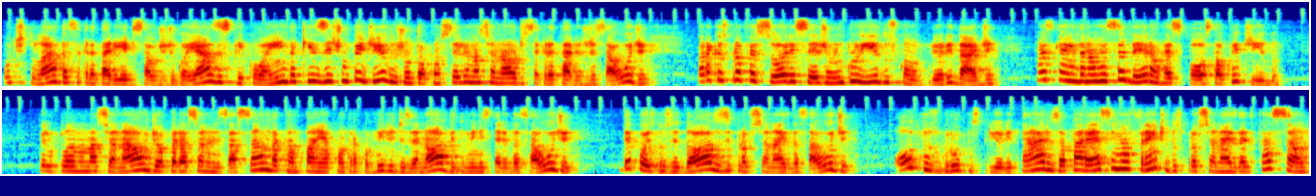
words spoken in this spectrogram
O titular da Secretaria de Saúde de Goiás explicou ainda que existe um pedido junto ao Conselho Nacional de Secretários de Saúde para que os professores sejam incluídos como prioridade, mas que ainda não receberam resposta ao pedido pelo Plano Nacional de Operacionalização da Campanha contra a Covid-19 do Ministério da Saúde, depois dos idosos e profissionais da saúde, outros grupos prioritários aparecem na frente dos profissionais da educação,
